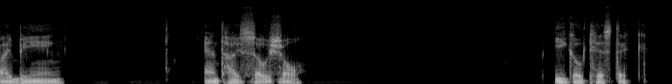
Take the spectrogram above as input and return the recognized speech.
by being antisocial, egotistic,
